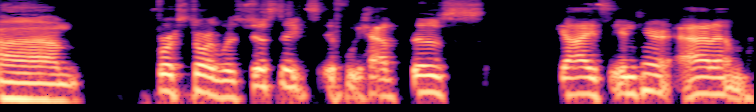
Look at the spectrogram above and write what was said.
um, First Star Logistics. If we have those guys in here, Adam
